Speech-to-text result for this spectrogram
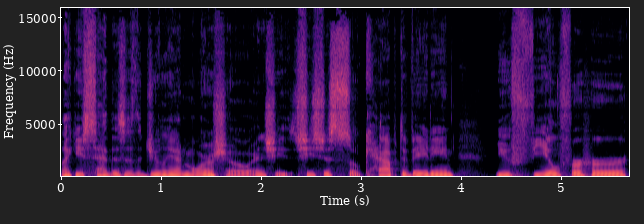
like you said, this is the Julianne Moore show, and she she's just so captivating. You feel for her,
